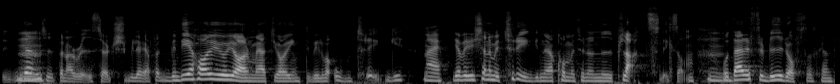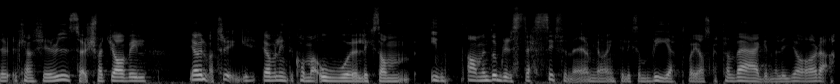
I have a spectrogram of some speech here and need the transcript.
Den Mm. typen av research vill jag göra. Men det har ju att göra med att jag inte vill vara otrygg. Nej. Jag vill känna mig trygg när jag kommer till en ny plats. Liksom. Mm. Och därför blir det oftast kanske research, för att jag vill, jag vill vara trygg. Jag vill inte komma o... Liksom, in, ja, men då blir det stressigt för mig om jag inte liksom vet vad jag ska ta vägen eller göra.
